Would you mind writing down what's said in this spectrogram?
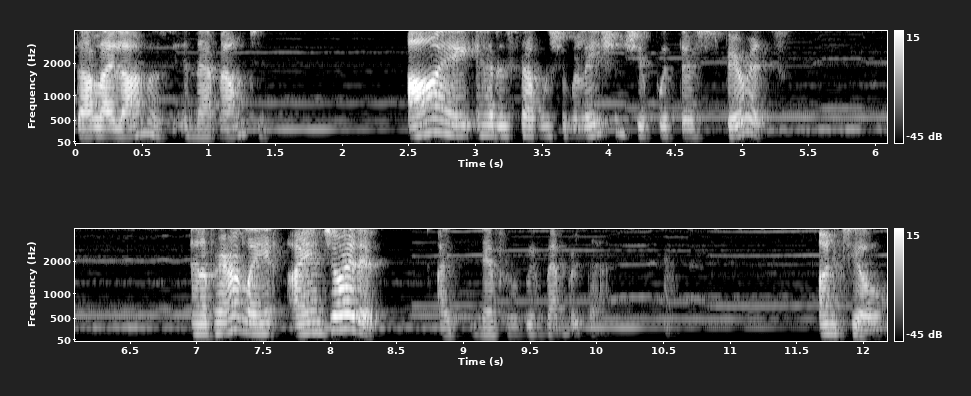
Dalai Lamas in that mountain. I had established a relationship with their spirits. And apparently I enjoyed it. I never remembered that until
